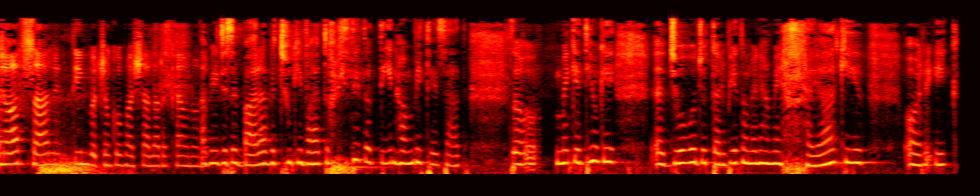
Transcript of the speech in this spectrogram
चार साल इन तीन बच्चों को माशाल्लाह रखा है उन्होंने। अभी जैसे बारह बच्चों की बात हो रही थी तो तीन हम भी थे साथ। तो मैं कहती हूँ कि जो वो जो तरबियत उन्होंने हमें हया की और एक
